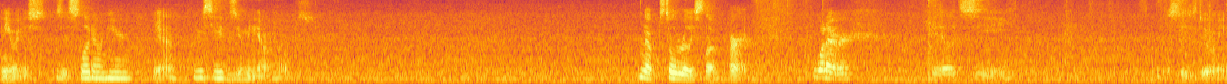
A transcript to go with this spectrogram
anyways, is it slow down here? Yeah. Let me see if zooming out helps. Nope, still really slow. Alright whatever. Okay, let's see what this is doing.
